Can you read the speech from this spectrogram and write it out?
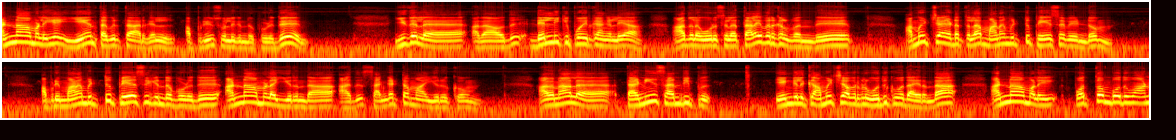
அண்ணாமலையை ஏன் தவிர்த்தார்கள் அப்படின்னு சொல்லுகின்ற பொழுது இதில் அதாவது டெல்லிக்கு போயிருக்காங்க இல்லையா? அதில் ஒரு சில தலைவர்கள் வந்து அமித்ஷா இடத்துல மனம் விட்டு பேச வேண்டும். அப்படி மனம் விட்டு பேசுகின்ற பொழுது அண்ணாமலை இருந்தால் அது சங்கட்டமாக இருக்கும் அதனால் தனி சந்திப்பு. எங்களுக்கு அமித்ஷா அவர்கள் ஒதுக்குவதாக இருந்தால் அண்ணாமலை பொத்தம்பொதுவான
